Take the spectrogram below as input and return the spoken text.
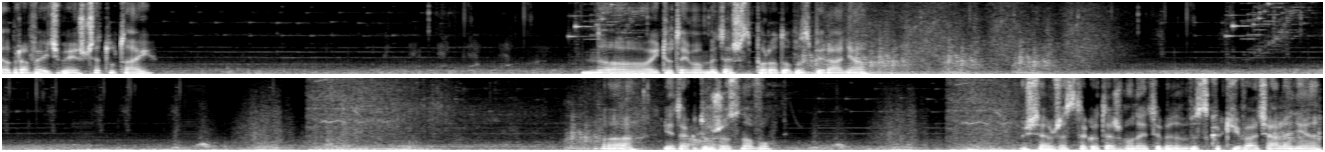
Dobra, wejdźmy jeszcze tutaj. No i tutaj mamy też sporo do pozbierania. A, nie tak dużo znowu. Myślałem, że z tego też monety będą wyskakiwać, ale nie.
